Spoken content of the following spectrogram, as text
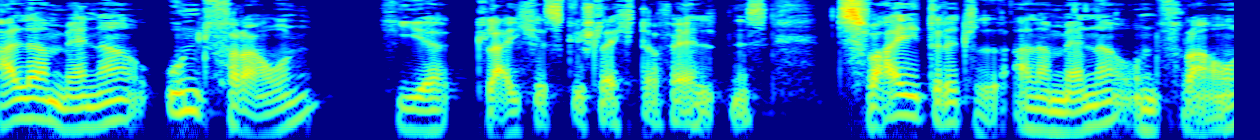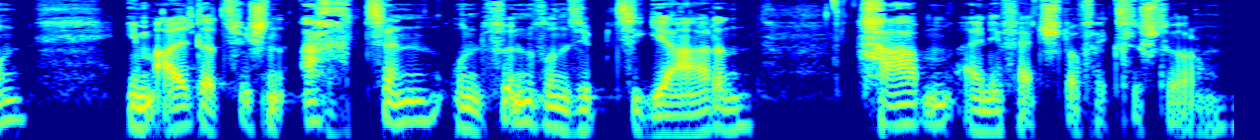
aller Männer und Frauen, hier gleiches Geschlechterverhältnis, zwei Drittel aller Männer und Frauen im Alter zwischen 18 und 75 Jahren haben eine Fettstoffwechselstörung.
